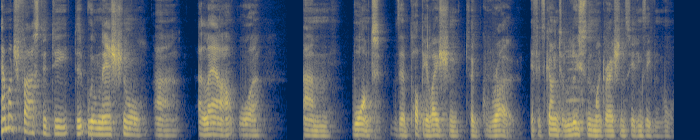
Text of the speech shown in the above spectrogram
How much faster do you, do- will National uh, allow or um, want the population to grow if it's going to loosen migration settings even more?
